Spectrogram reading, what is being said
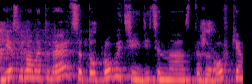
если вам это нравится, то пробуйте, идите на стажировки,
